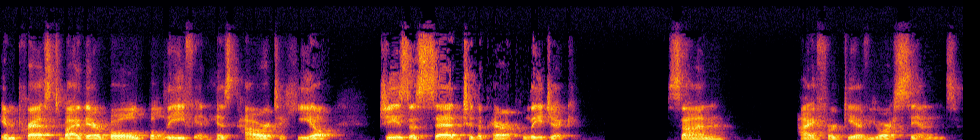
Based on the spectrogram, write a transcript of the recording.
Impressed by their bold belief in his power to heal, Jesus said to the paraplegic, Son, I forgive your sins.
